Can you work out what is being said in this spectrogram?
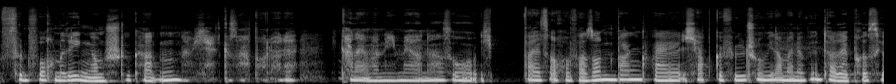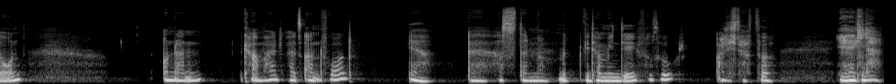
fünf Wochen Regen am Stück hatten, habe ich halt gesagt, boah Leute, ich kann einfach nicht mehr. Ne? So, ich war jetzt auch auf der Sonnenbank, weil ich habe gefühlt schon wieder meine Winterdepression. Und dann kam halt als Antwort, ja, äh, hast du denn mal mit Vitamin D versucht? Und ich dachte so, ja klar.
